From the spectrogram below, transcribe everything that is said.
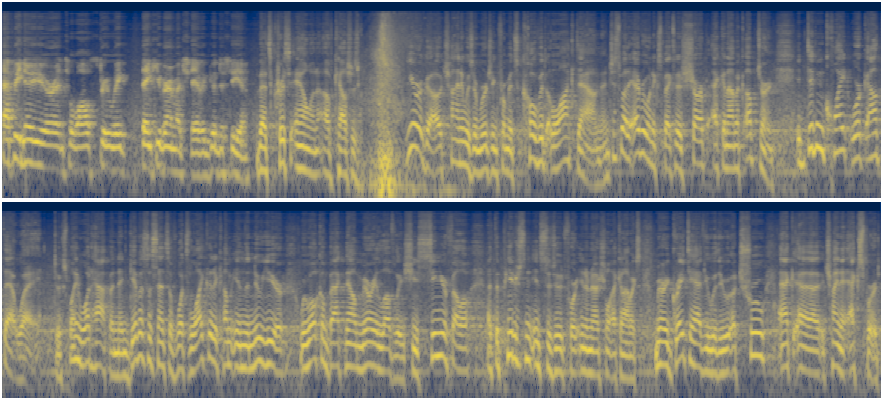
Happy New Year and to Wall Street Week. Thank you very much, David. Good to see you. That's Chris Ailman of CalSTRS. A year ago, China was emerging from its COVID lockdown, and just about everyone expected a sharp economic upturn. It didn't quite work out that way. To explain what happened and give us a sense of what's likely to come in the new year, we welcome back now Mary Lovely. She's Senior Fellow at the Peterson Institute for International Economics. Mary, great to have you with you, a true uh, China expert.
